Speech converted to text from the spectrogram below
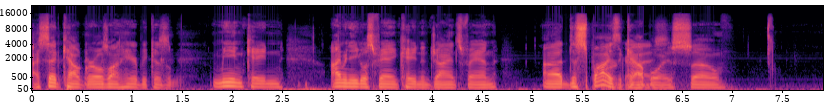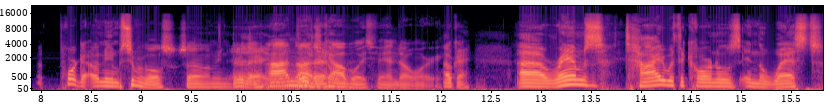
I said Cowgirls on here because me and Kaden, I'm an Eagles fan, Kaden a Giants fan, uh, despise Poor the guys. Cowboys. So poor guy. I mean Super Bowls. So I mean they're Yeah, there. yeah. I'm They're not a there. Cowboys fan. Don't worry. Okay. Uh, Rams tied with the Cardinals in the West,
